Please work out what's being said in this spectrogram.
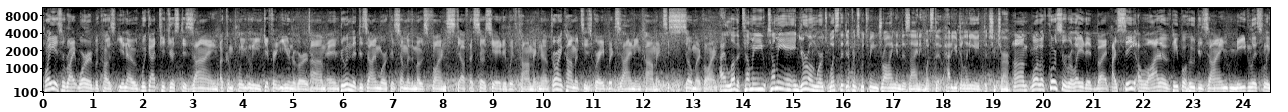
play is the right word because you know we got to just design a completely different universe. Universe. Um, and doing the design work is some of the most fun stuff associated with comic. Now, drawing comics is great, but designing comics is so much fun. I love it. Tell me, tell me in your own words, what's the difference between drawing and designing? What's the? How do you delineate the two terms? Um, well, of course they're related, but I see a lot of people who design needlessly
